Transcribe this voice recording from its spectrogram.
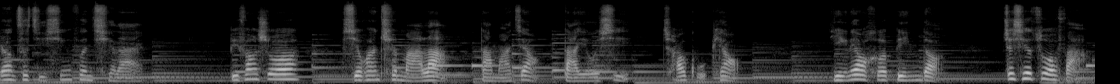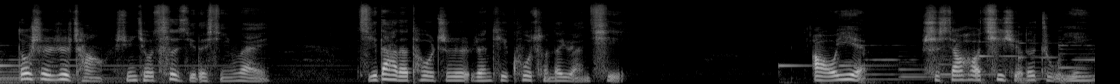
让自己兴奋起来。比方说，喜欢吃麻辣、打麻将、打游戏、炒股票、饮料喝冰的，这些做法都是日常寻求刺激的行为，极大的透支人体库存的元气。熬夜是消耗气血的主因，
